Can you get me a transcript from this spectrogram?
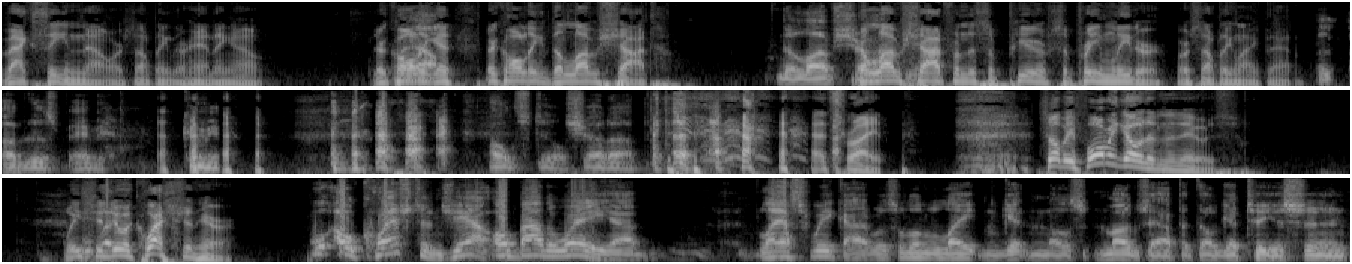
vaccine now or something they're handing out. They're calling well, it. They're calling it the love shot. The love shot. The love yeah. shot from the supreme, supreme leader, or something like that. Love this baby. Come here. Hold still. Shut up. That's right. So before we go to the news, we should do a question here. Oh, questions. Yeah. Oh, by the way, uh, last week I was a little late in getting those mugs out, but they'll get to you soon.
